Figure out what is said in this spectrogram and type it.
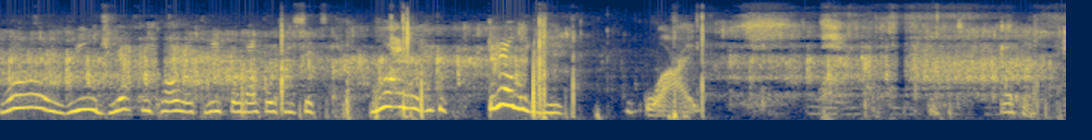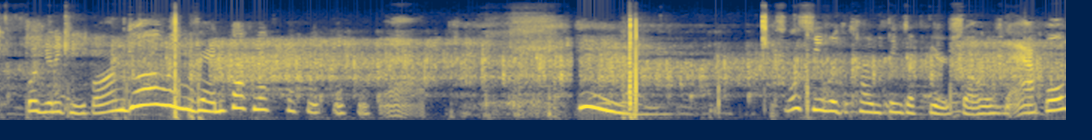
Why, you Jeffrey Caller 349436? Why are you failing me? Why? Okay. We're gonna keep on going then. hmm. So let's see what the kind of things up here. So there's an apple.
